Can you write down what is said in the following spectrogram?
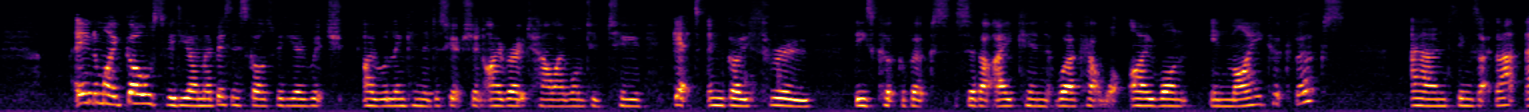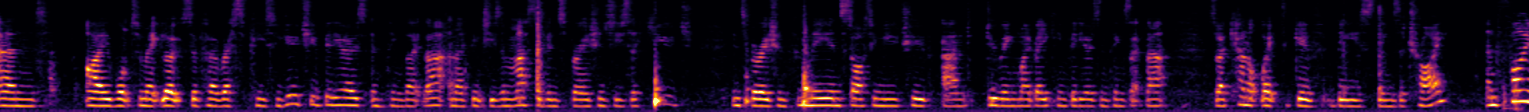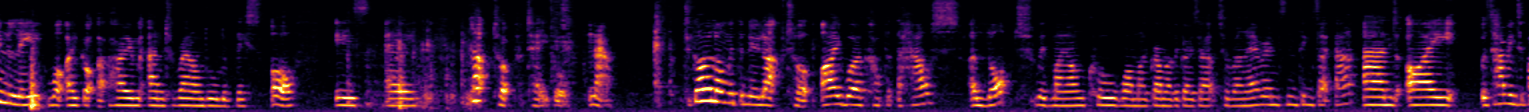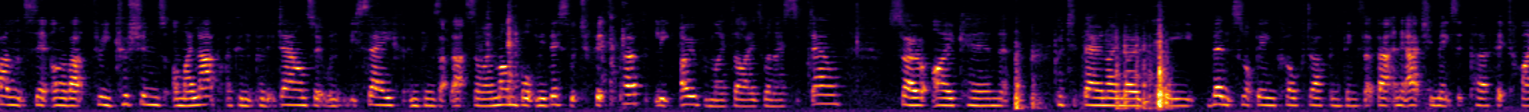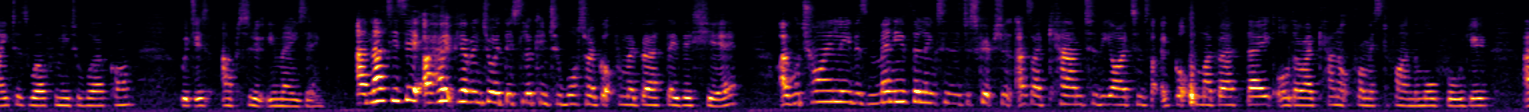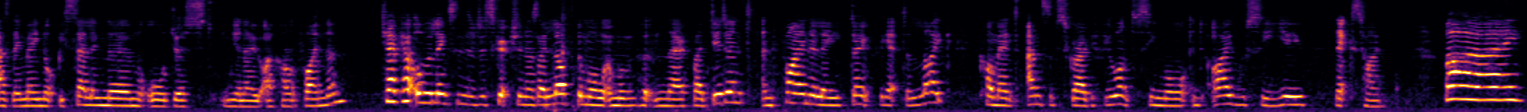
In my goals video, my business goals video, which I will link in the description, I wrote how I wanted to get and go through these cookbooks so that I can work out what I want in my cookbooks and things like that. And I want to make loads of her recipes for YouTube videos and things like that. And I think she's a massive inspiration. She's a huge inspiration for me in starting YouTube and doing my baking videos and things like that. So I cannot wait to give these things a try. And finally, what I got at home and to round all of this off is a laptop table. Now, to go along with the new laptop, I work up at the house a lot with my uncle while my grandmother goes out to run errands and things like that. And I was having to balance it on about three cushions on my lap. I couldn't put it down so it wouldn't be safe and things like that. So my mum bought me this which fits perfectly over my thighs when I sit down so I can put it there and I know that the vent's not being clogged up and things like that and it actually makes it perfect height as well for me to work on which is absolutely amazing. And that is it. I hope you have enjoyed this look into what I got for my birthday this year. I will try and leave as many of the links in the description as I can to the items that I got for my birthday, although I cannot promise to find them all for you, as they may not be selling them or just, you know, I can't find them. Check out all the links in the description as I love them all and wouldn't put them there if I didn't. And finally, don't forget to like, comment and subscribe if you want to see more and I will see you next time. Bye!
